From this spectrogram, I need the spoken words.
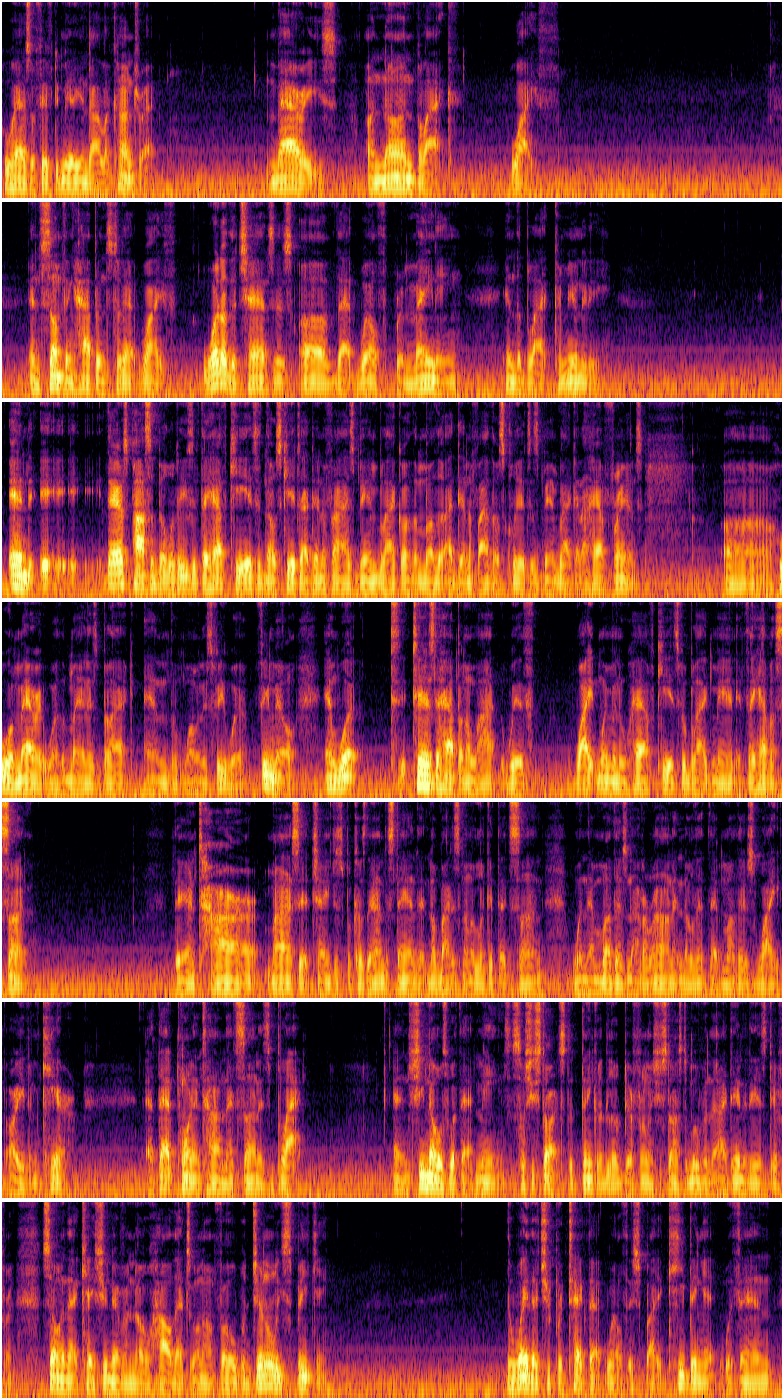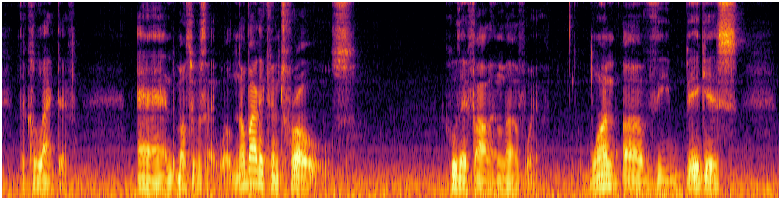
who has a $50 million contract marries a non-black wife and something happens to that wife what are the chances of that wealth remaining in the black community? And it, it, there's possibilities if they have kids and those kids identify as being black or the mother identify those kids as being black. And I have friends uh, who are married where the man is black and the woman is female. Female, and what tends to happen a lot with white women who have kids for black men, if they have a son, their entire mindset changes because they understand that nobody's going to look at that son when their mother's not around and know that that mother is white or even care. At that point in time, that son is black. And she knows what that means. So she starts to think a little differently. She starts to move and the identity is different. So in that case, you never know how that's going to unfold. But generally speaking, the way that you protect that wealth is by keeping it within the collective. And most people say, well, nobody controls who they fall in love with. One of the biggest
